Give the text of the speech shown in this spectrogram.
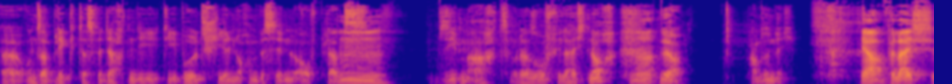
äh, unser Blick, dass wir dachten, die, die Bulls schielen noch ein bisschen auf Platz Mhm. sieben, acht oder so vielleicht noch. Ja. Ja, haben sie nicht. ja, vielleicht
